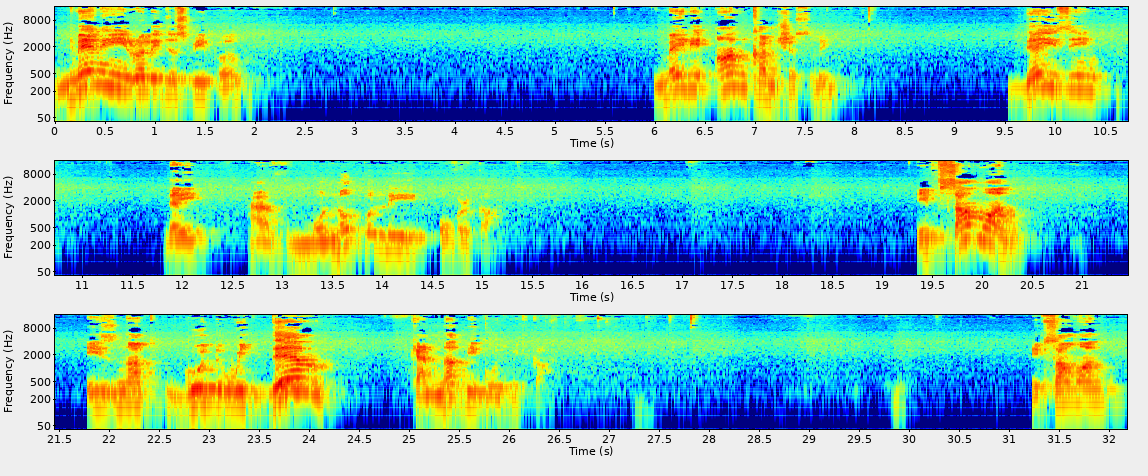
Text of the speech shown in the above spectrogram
Many religious people maybe unconsciously, they think they have monopoly over God. If someone is not good with them, cannot be good with God. If someone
